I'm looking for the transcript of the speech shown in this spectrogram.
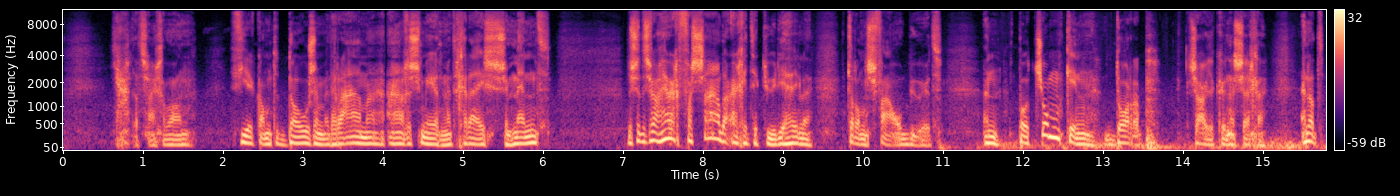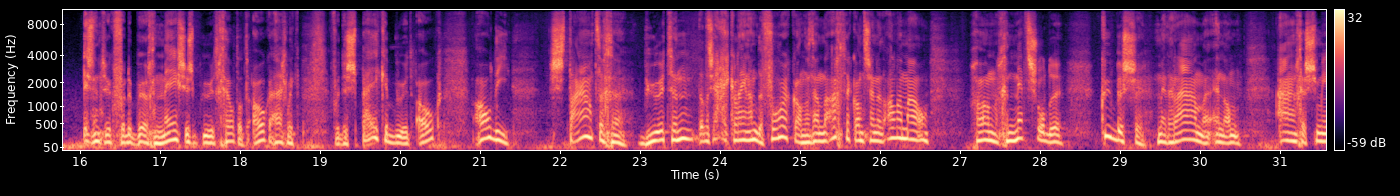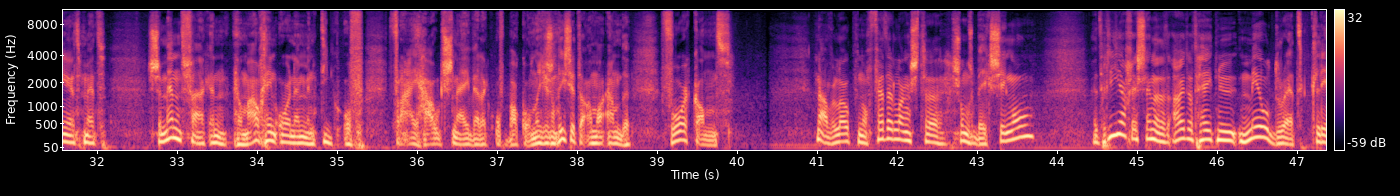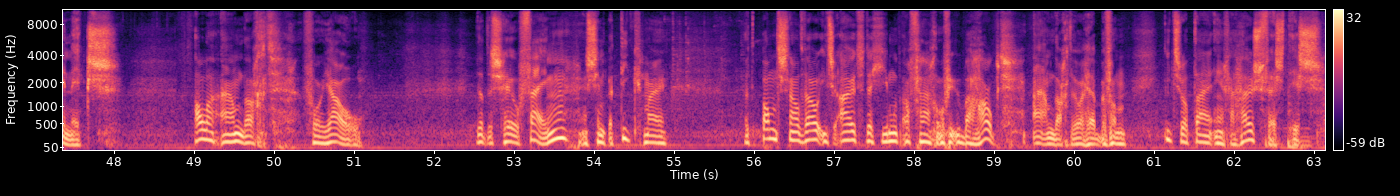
ja, dat zijn gewoon vierkante dozen met ramen aangesmeerd met grijs cement. Dus het is wel heel erg façade-architectuur, die hele Transvaalbuurt. Een Potjomkin-dorp, zou je kunnen zeggen. En dat is natuurlijk voor de burgemeestersbuurt geldt dat ook. Eigenlijk voor de Spijkerbuurt ook. Al die statige buurten, dat is eigenlijk alleen aan de voorkant. En aan de achterkant zijn het allemaal gewoon gemetselde kubussen met ramen. En dan aangesmeerd met cement vaak. En helemaal geen ornamentiek of fraai houtsnijwerk of balkonnetjes. Want die zitten allemaal aan de voorkant. Nou, we lopen nog verder langs de Sonsbeek Singel. Het RIAG is het uit. Dat heet nu Mildred Clinics. Alle aandacht voor jou. Dat is heel fijn en sympathiek, maar het pand straalt wel iets uit dat je je moet afvragen of je überhaupt aandacht wil hebben van iets wat daarin gehuisvest is.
